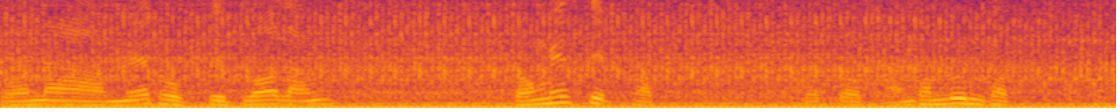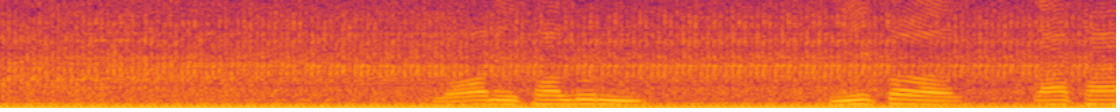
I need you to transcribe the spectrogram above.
ล้อหน้าเมตรหกสิบล้อหลังสองเมตรสิบครับแล้วก็ฐานทำรุ่นครับ ล้อนี่ถ้ารุ่นนี้ก็ราคา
